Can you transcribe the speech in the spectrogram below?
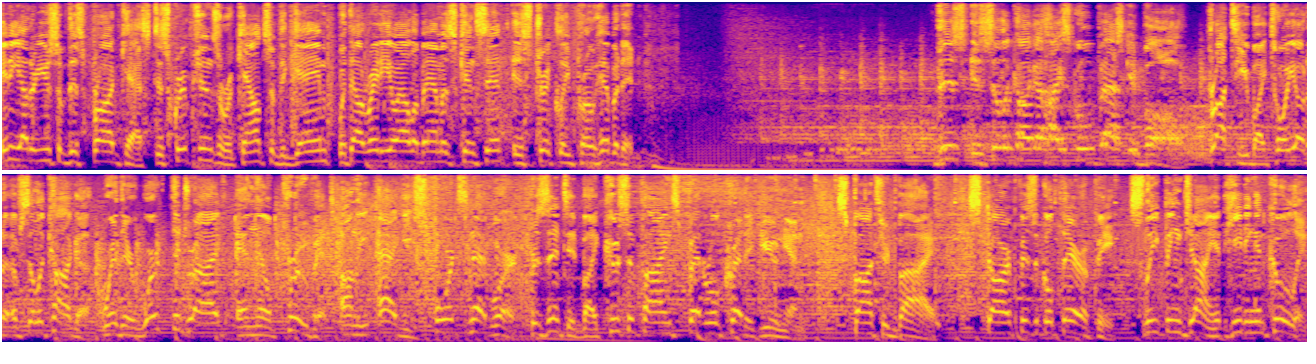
Any other use of this broadcast, descriptions, or accounts of the game without Radio Alabama's consent is strictly prohibited. This is Sylacauga High School basketball, brought to you by Toyota of Sylacauga, where they're worth the drive and they'll prove it on the Aggie Sports Network, presented by Coosa Pines Federal Credit Union, sponsored by Star Physical Therapy, Sleeping Giant Heating and Cooling,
